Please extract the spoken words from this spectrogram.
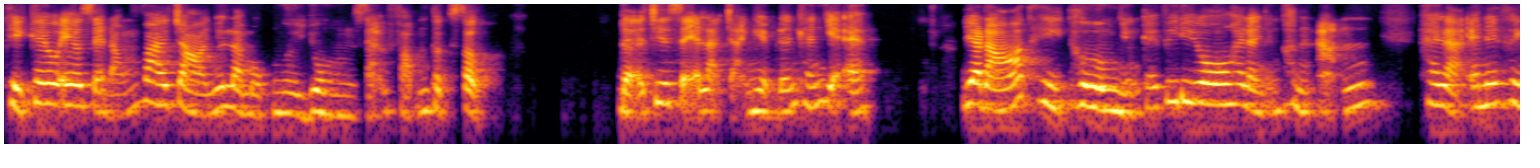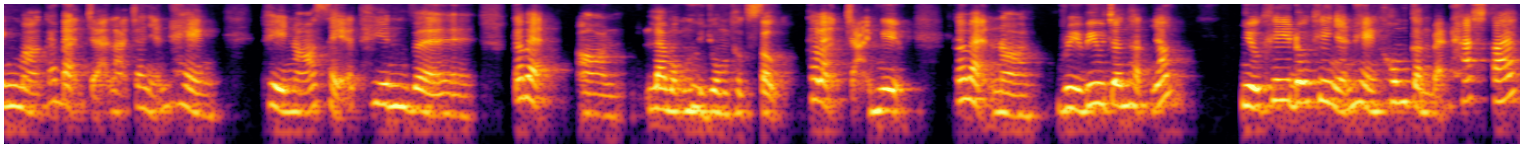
thì KOL sẽ đóng vai trò như là một người dùng sản phẩm thực sự để chia sẻ lại trải nghiệm đến khán giả do đó thì thường những cái video hay là những hình ảnh hay là anything mà các bạn trả lại cho nhãn hàng thì nó sẽ thiên về các bạn uh, là một người dùng thực sự các bạn trải nghiệm các bạn uh, review chân thật nhất. Nhiều khi đôi khi nhãn hàng không cần bạn hashtag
